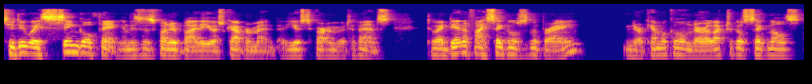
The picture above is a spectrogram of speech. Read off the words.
to do a single thing and this is funded by the us government the us department of defense to identify signals in the brain neurochemical, neuroelectrical signals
